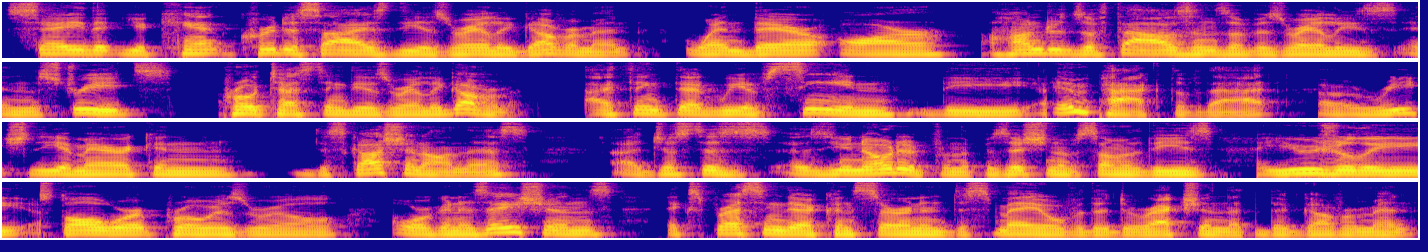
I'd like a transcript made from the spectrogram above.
say that you can't criticize the Israeli government when there are hundreds of thousands of Israelis in the streets protesting the Israeli government. I think that we have seen the impact of that uh, reach the American discussion on this. Uh, just as as you noted from the position of some of these usually stalwart pro-Israel organizations expressing their concern and dismay over the direction that the government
